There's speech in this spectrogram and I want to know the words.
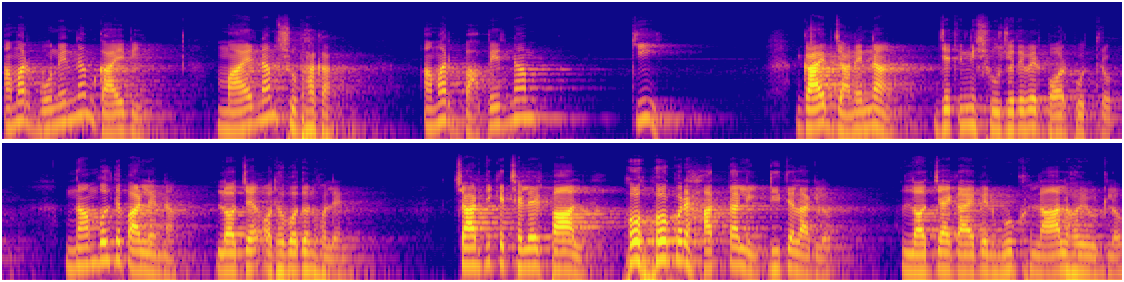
আমার বোনের নাম গায়েবী। মায়ের নাম সুভাগা আমার বাপের নাম কি? গায়েব জানেন না যে তিনি সূর্যদেবের বরপুত্র। নাম বলতে পারলেন না। লজ্জায় অধবোদন হলেন। চারদিকে ছেলের পাল হো হো করে হাততালি দিতে লাগল। লজ্জায় গায়েবের মুখ লাল হয়ে উঠল।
